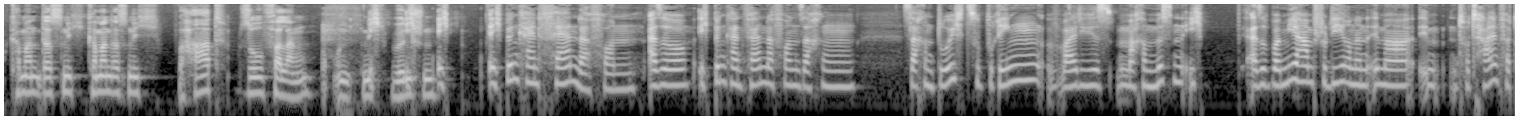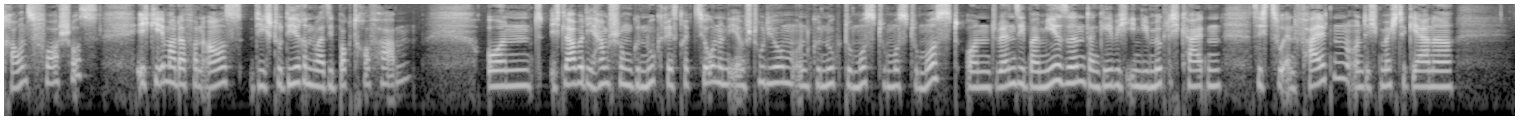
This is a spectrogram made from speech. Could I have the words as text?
Kann man das nicht? Kann man das nicht hart so verlangen und nicht ich, wünschen? Ich, ich, ich bin kein Fan davon. Also ich bin kein Fan davon, Sachen Sachen durchzubringen, weil die das machen müssen. Ich also bei mir haben Studierenden immer im totalen Vertrauensvorschuss. Ich gehe immer davon aus, die studieren, weil sie Bock drauf haben. Und ich glaube, die haben schon genug Restriktionen in ihrem Studium und genug du musst, du musst, du musst. Und wenn sie bei mir sind, dann gebe ich ihnen die Möglichkeiten, sich zu entfalten. Und ich möchte gerne,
